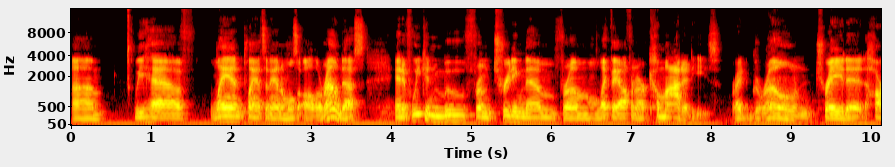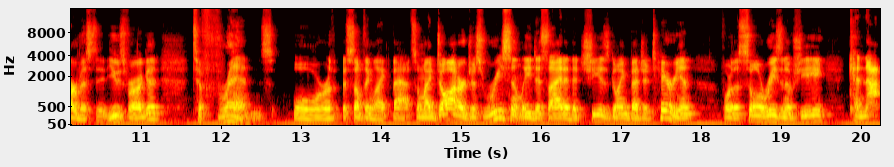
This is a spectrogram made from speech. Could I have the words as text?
um, we have land, plants, and animals all around us. And if we can move from treating them from like they often are commodities, right? Grown, traded, harvested, used for our good, to friends or something like that. So my daughter just recently decided that she is going vegetarian for the sole reason of she cannot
